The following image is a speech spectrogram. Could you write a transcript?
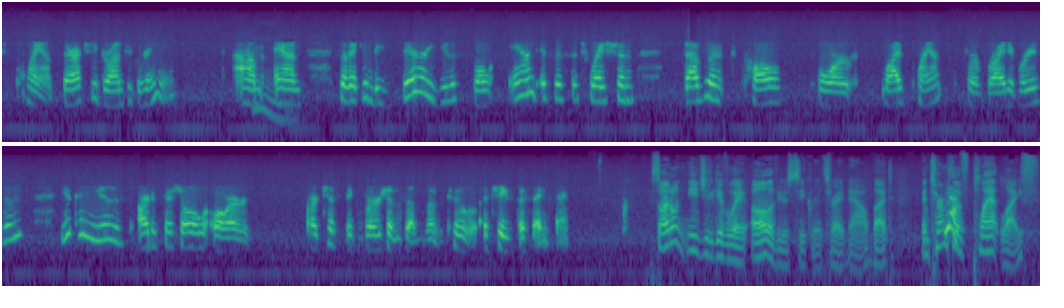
to plants. They're actually drawn to green, um, mm. and so they can be very useful. And if the situation doesn't call for live plants for a variety of reasons, you can use artificial or artistic versions of them to achieve the same thing. So I don't need you to give away all of your secrets right now, but in terms yeah. of plant life,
